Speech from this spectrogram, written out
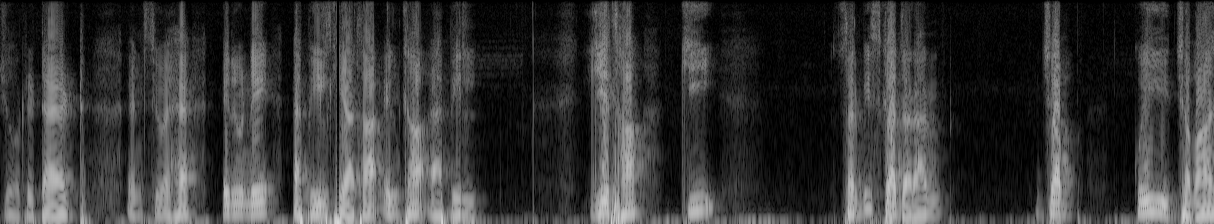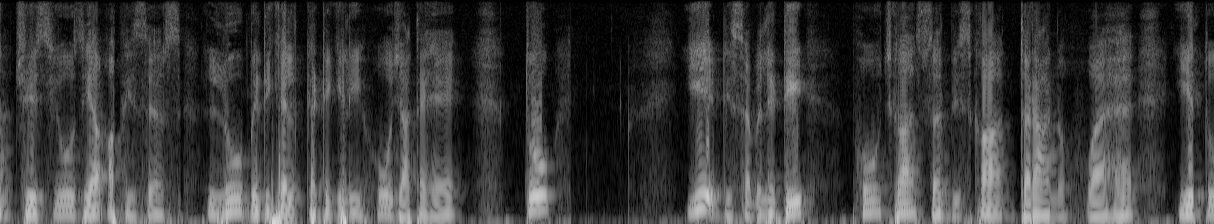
जो रिटायर्ड एनसीओ है, इन्होंने अपील किया था, इनका अपील ये था कि सर्विस का दौरान जब कोई जवान जेसीओज या ऑफिसर्स लो मेडिकल कैटेगरी हो जाते हैं तो ये डिसेबिलिटी फौज का सर्विस का दौरान हुआ है। ये तो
